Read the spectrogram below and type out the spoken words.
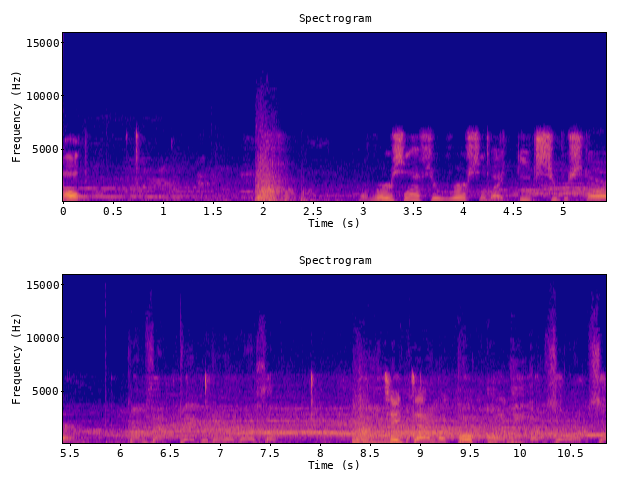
Oh. Reversal after reversal by each superstar. Comes up big with the reversal. Takedown by Cole. So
